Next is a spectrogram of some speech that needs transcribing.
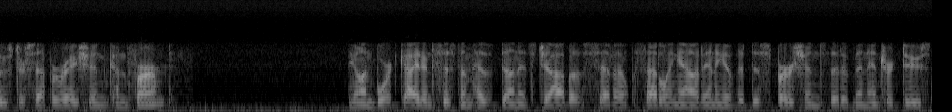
Booster separation confirmed. The onboard guidance system has done its job of settle, settling out any of the dispersions that have been introduced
